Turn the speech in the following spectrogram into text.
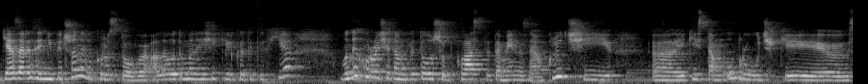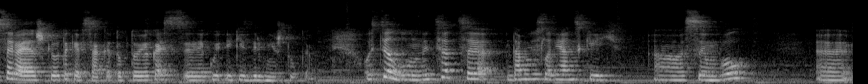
Я зараз я ні під що не використовую, але от у мене ще кілька таких є. Вони хороші там для того, щоб класти там, я не знаю, ключі, якісь там обручки, е, сережки, отаке всяке, тобто якась, е, якісь дрібні штуки. Ось це лунниця, це давньослав'янський е, символ е,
